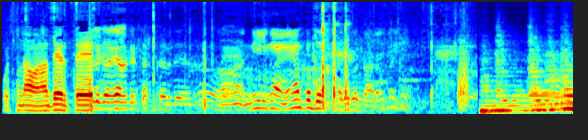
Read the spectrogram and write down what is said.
कुछ ना होना तेरे गया के टक्कर दे हाँ नील हैं तो बहुत सारी बता रहे हैं।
